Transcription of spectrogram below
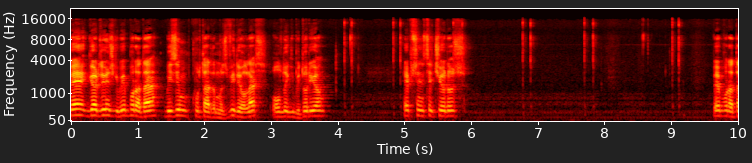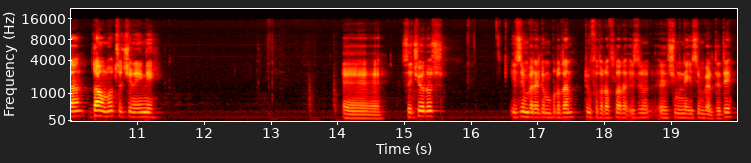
Ve gördüğünüz gibi burada bizim kurtardığımız videolar olduğu gibi duruyor. Hepsini seçiyoruz. Ve buradan download seçeneğini e, seçiyoruz. İzin verelim buradan. Tüm fotoğraflara izin, erişimine izin ver dedi.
